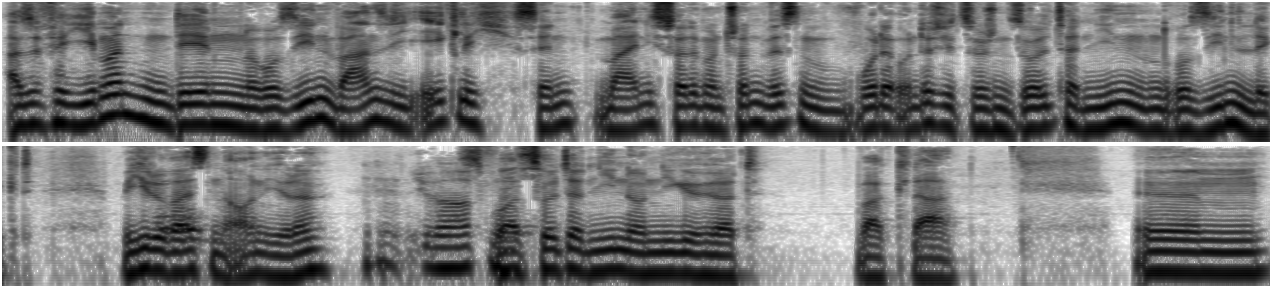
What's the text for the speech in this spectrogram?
Also für jemanden, dem Rosinen wahnsinnig eklig sind, meine ich, sollte man schon wissen, wo der Unterschied zwischen Sultaninen und Rosinen liegt. Michi, du weißt ihn auch nicht, oder? Überhaupt das Wort nicht. Sultanin noch nie gehört. War klar. Ähm,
